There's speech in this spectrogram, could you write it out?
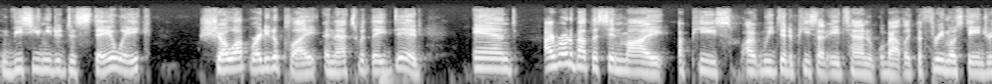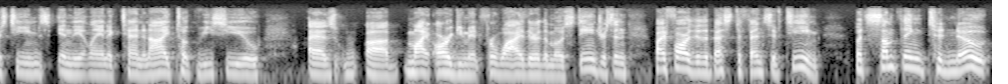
And VCU needed to stay awake, show up ready to play, and that's what they did. And I wrote about this in my a piece. Uh, we did a piece at A10 about like the three most dangerous teams in the Atlantic 10, and I took VCU as uh, my argument for why they're the most dangerous. And by far, they're the best defensive team. But something to note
